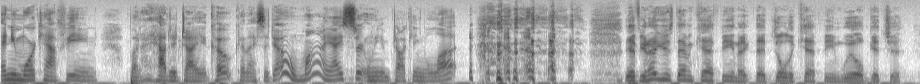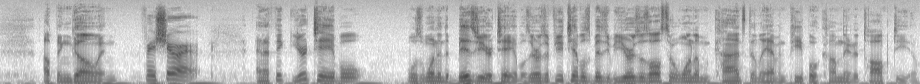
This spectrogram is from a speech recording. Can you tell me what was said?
any more caffeine, but I had a Diet Coke, and I said, "Oh my, I certainly am talking a lot." yeah, if you're not used to having caffeine, like that jolt of caffeine will get you up and going. For sure. And I think your table was one of the busier tables. There was a few tables busy, but yours was also one of them constantly having people come there to talk to you.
